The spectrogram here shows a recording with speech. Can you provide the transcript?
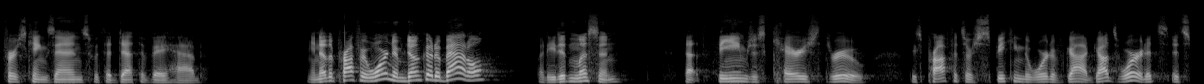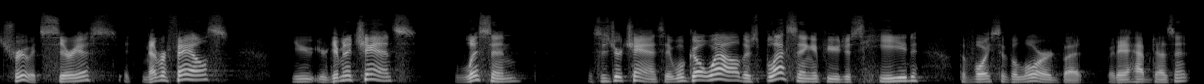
First Kings ends with the death of Ahab. Another prophet warned him, don't go to battle, but he didn't listen. That theme just carries through these prophets are speaking the word of God. God's word, it's, it's true, it's serious, it never fails. You, you're given a chance. Listen. This is your chance. It will go well. There's blessing if you just heed the voice of the Lord, but, but Ahab doesn't,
